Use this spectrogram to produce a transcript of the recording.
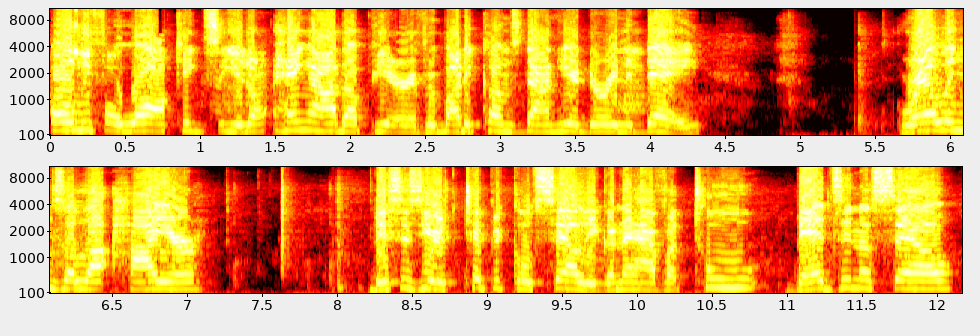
only for walking so you don't hang out up here. Everybody comes down here during the day. Railings a lot higher. This is your typical cell. You're going to have a two beds in a cell,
